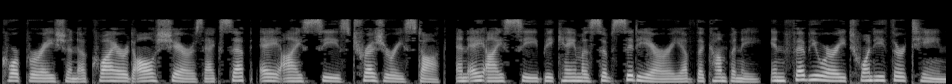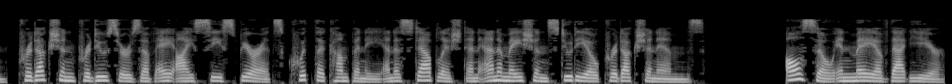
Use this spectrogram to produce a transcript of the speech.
Corporation acquired all shares except AIC's treasury stock, and AIC became a subsidiary of the company. In February 2013, production producers of AIC Spirits quit the company and established an animation studio production production IMS. Also in May of that year,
